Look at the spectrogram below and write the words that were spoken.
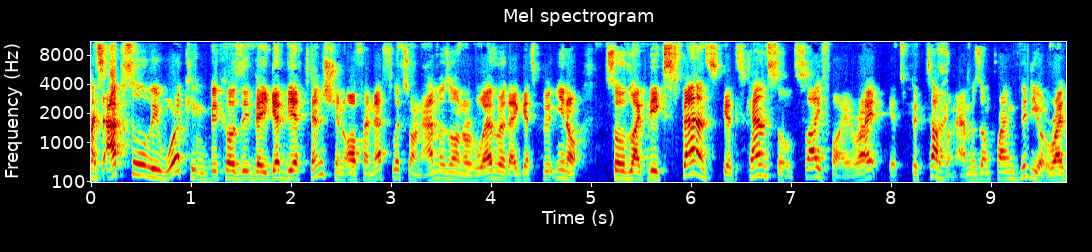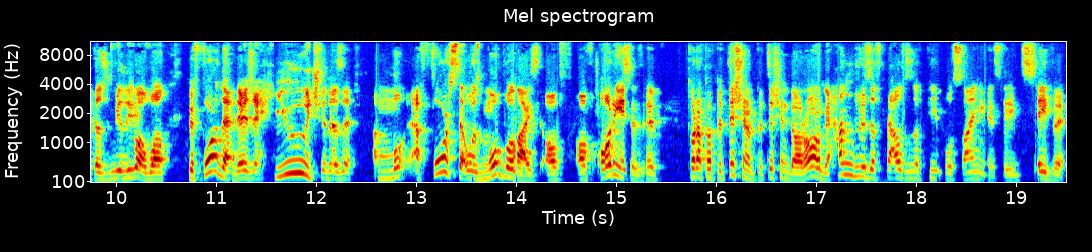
it's absolutely working because they- they get the attention of a Netflix or an Amazon or whoever that gets, you know, so like The Expanse gets canceled, sci-fi, right? Gets picked up Right. on Amazon Prime Video, right? Does really well. Well, before that, there's a huge, there's a, a, mo- a force that was mobilized of, of audiences that put up a petition on petition.org, hundreds of thousands of people signing it, they save it.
